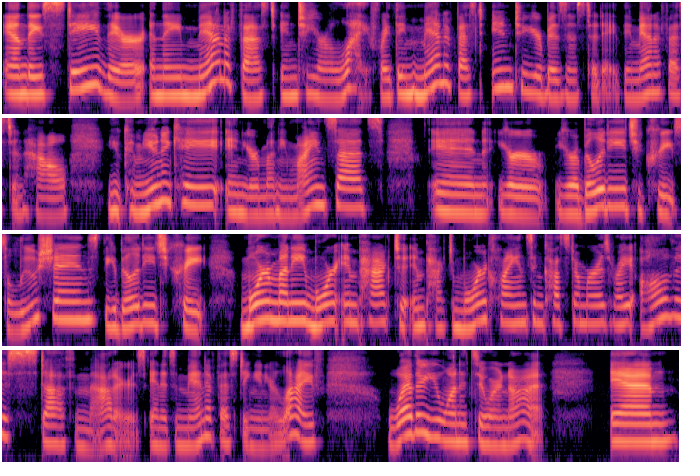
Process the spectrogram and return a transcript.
and they stay there and they manifest into your life, right? They manifest into your business today. They manifest in how you communicate, in your money mindsets, in your your ability to create solutions, the ability to create more money, more impact to impact more clients and customers, right? All this stuff matters and it's manifesting in your life whether you want it to or not. And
